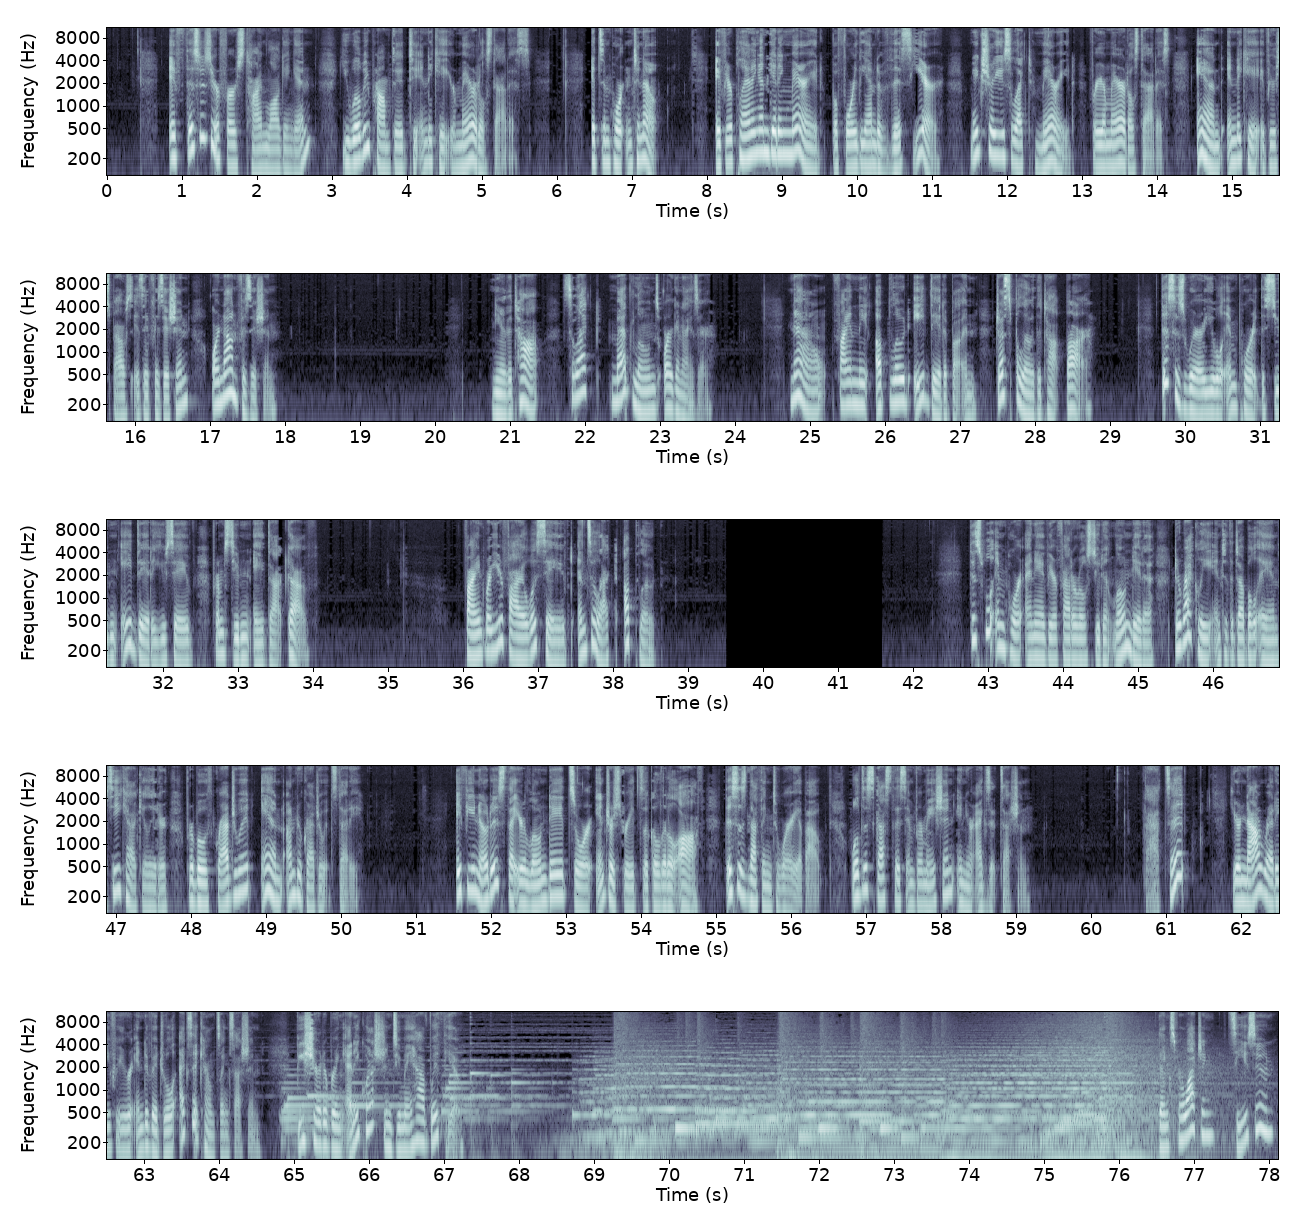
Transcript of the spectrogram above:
If this is your first time logging in, you will be prompted to indicate your marital status. It's important to note, if you're planning on getting married before the end of this year, make sure you select Married for your marital status and indicate if your spouse is a physician or non-physician. Near the top, select MedLoans Organizer. Now, find the Upload Aid Data button just below the top bar. This is where you will import the student aid data you saved from studentaid.gov. Find where your file was saved and select Upload. This will import any of your federal student loan data directly into the Double AMC calculator for both graduate and undergraduate study. If you notice that your loan dates or interest rates look a little off, this is nothing to worry about. We'll discuss this information in your exit session. That's it. You're now ready for your individual exit counseling session. Be sure to bring any questions you may have with you. Thanks for watching. See you soon.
